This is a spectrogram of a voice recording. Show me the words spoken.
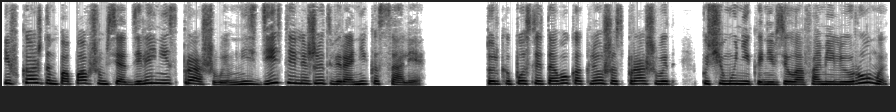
и в каждом попавшемся отделении спрашиваем, не здесь ли лежит Вероника Салия. Только после того, как Лёша спрашивает, почему Ника не взяла фамилию Ромы,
